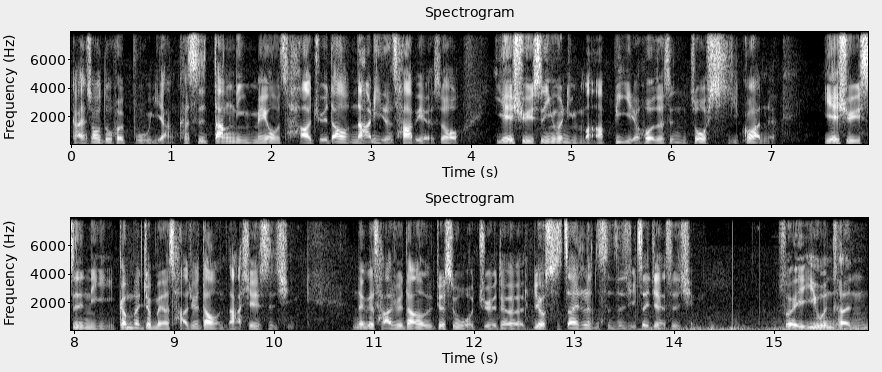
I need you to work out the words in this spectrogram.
感受都会不一样。可是当你没有察觉到哪里的差别的时候，也许是因为你麻痹了，或者是你做习惯了，也许是你根本就没有察觉到哪些事情。那个察觉到，就是我觉得又是在认识自己这件事情。所以异温层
